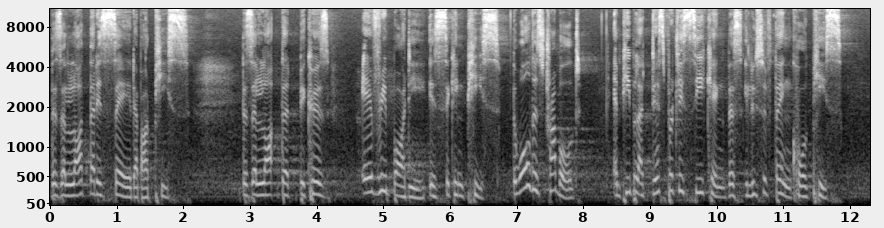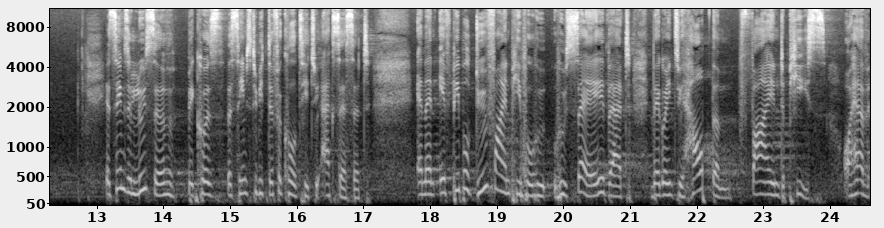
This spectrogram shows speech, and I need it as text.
There's a lot that is said about peace. There's a lot that, because everybody is seeking peace. The world is troubled, and people are desperately seeking this elusive thing called peace. It seems elusive because there seems to be difficulty to access it. And then, if people do find people who, who say that they're going to help them find peace or have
